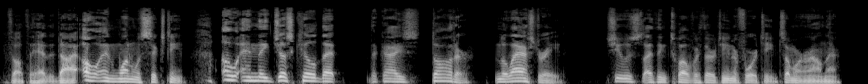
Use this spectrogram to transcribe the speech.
he felt they had to die. Oh, and one was 16. Oh, and they just killed that the guy's daughter in the last raid. She was, I think, 12 or 13 or 14, somewhere around there.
